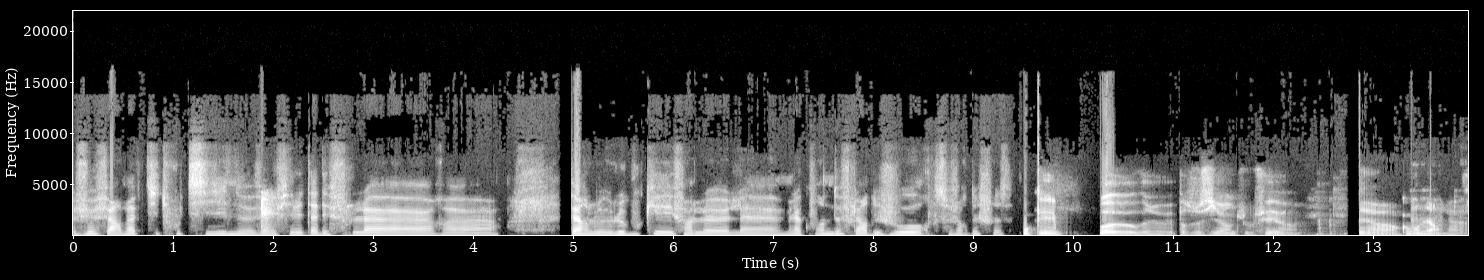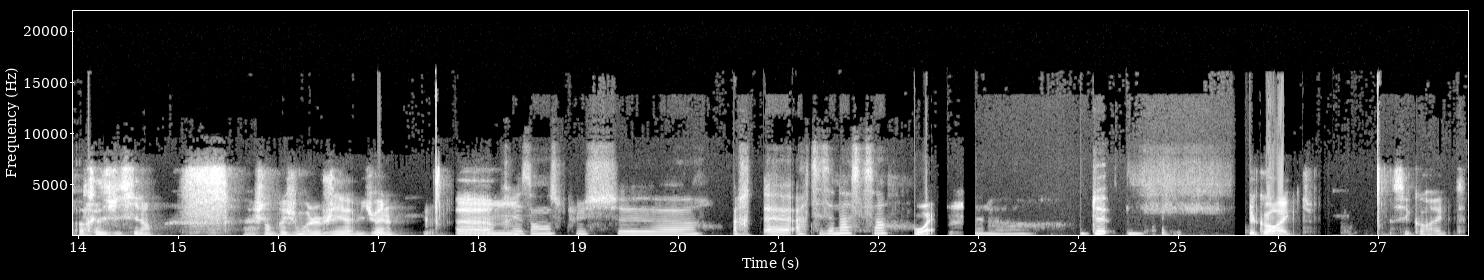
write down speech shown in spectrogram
je vais faire ma petite routine, vérifier l'état des fleurs, euh, faire le, le bouquet, enfin le, la, la couronne de fleurs du jour, ce genre de choses. Ok. Ouais, ouais, ouais, pas de soucis, hein, tu le fais. euh, c'est, euh, comment dire. C'est pas très difficile. Hein. Euh, Je t'en prie, fais-moi le jet habituel. Euh, présence plus euh, art- euh, artisanat, c'est ça? Ouais. Alors. Deux. C'est correct. C'est correct.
